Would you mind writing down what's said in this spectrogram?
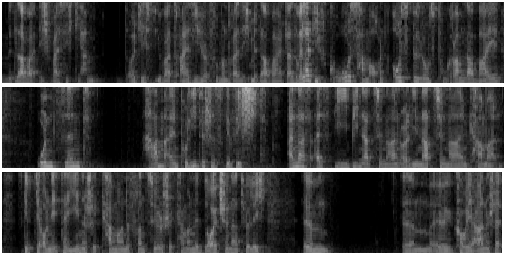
mittlerweile, ich weiß nicht, die haben deutlichst über 30 oder 35 Mitarbeiter, also relativ groß, haben auch ein Ausbildungsprogramm dabei und sind haben ein politisches Gewicht. Anders als die binationalen oder die nationalen Kammern. Es gibt ja auch eine italienische Kammer, eine französische Kammer, eine deutsche natürlich, ähm, ähm, äh, koreanische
